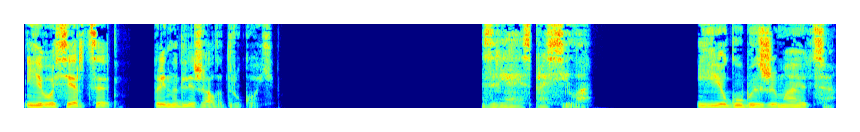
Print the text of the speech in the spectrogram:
Его сердце принадлежало другой. Зря я спросила. Ее губы сжимаются,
